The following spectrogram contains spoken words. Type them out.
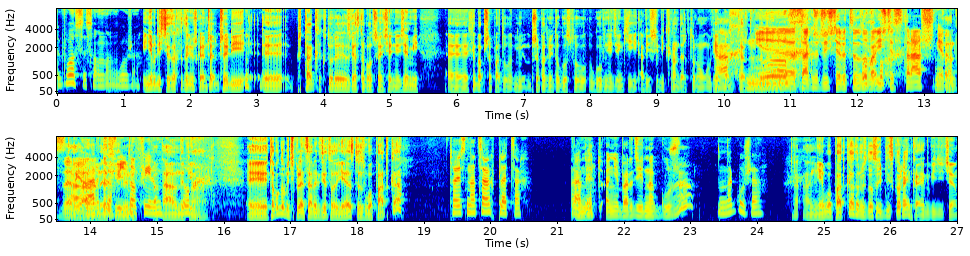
włosy są na górze. I nie byliście zachwyceni, już kończę, czyli y, ptak, który zwiastował trzęsienie ziemi. E, chyba przepadł, przypadł mi do gustu głównie dzięki Alicia Vikander, którą uwielbiam Ach każdego nie, dnia. tak rzeczywiście recenzowaliście strasznie ten serial, Fatalny ten Bardzo. film. To film. Fatalny Uch. film. Y, to mogą być plecy, ale gdzie to jest? To jest łopatka? To jest na całych plecach. A Prawie. nie, a nie bardziej na górze? Na górze. A- A nie łopatka? Tam jest dosyć blisko ręka, jak widzicie.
